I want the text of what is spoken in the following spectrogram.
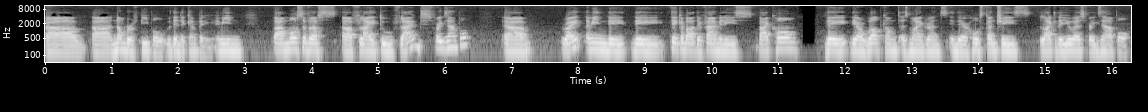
uh, uh, number of people within the company. I mean, uh, most of us uh, fly two flags, for example. Um, right? I mean, they they think about their families back home. They they are welcomed as migrants in their host countries, like the U.S., for example.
